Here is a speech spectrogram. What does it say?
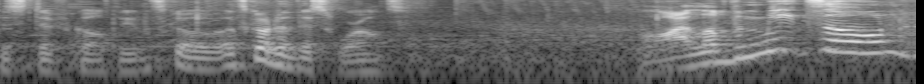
This difficulty. Let's go. Let's go to this world. Oh, I love the meat zone.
